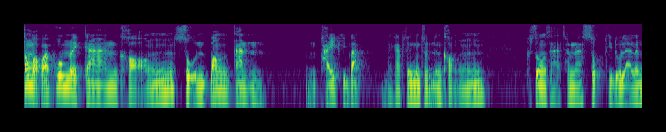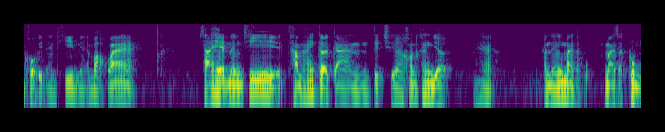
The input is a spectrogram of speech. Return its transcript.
ต้องบอกว่าผู้อำนวยการของศูนย์ป้องกันภัยพิบัตินะครับซึ่งเป็นส่วนหนึ่งของกระทรวงสาธารณสุขที่ดูแลเรื่องโควิด -19 เนี่ยบอกว่า สาเหตุหนึ่งที่ทำให้เกิดการติดเชื้อค่อนข้างเยอะนะฮะอันนึงก็มาจากมาจากกลุ่ม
